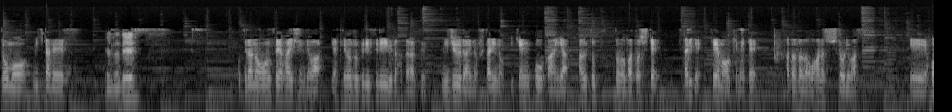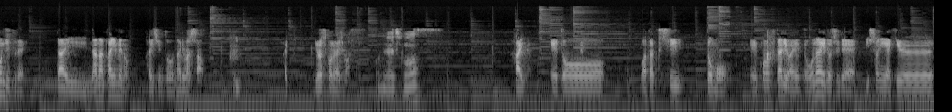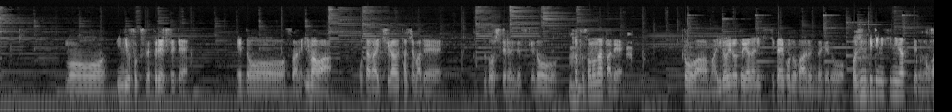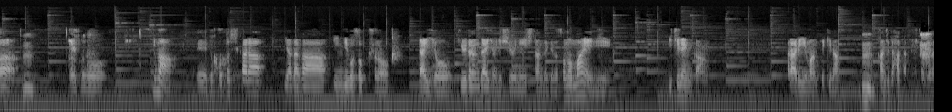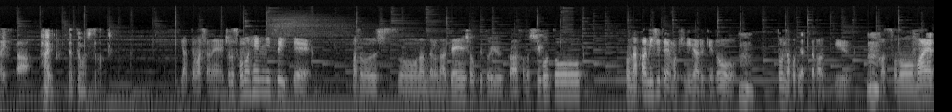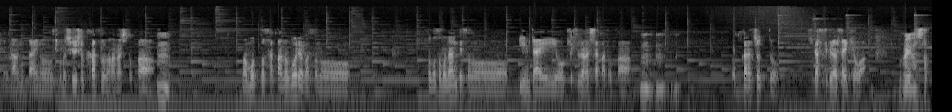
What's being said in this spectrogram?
どうも、三木田です。矢田です。こちらの音声配信では、野球の独立リーグで働く20代の2人の意見交換やアウトプットの場として、2人でテーマを決めて、ただただお話ししております。えー本日で第7回目の配信となりました。はいはい。よろしくお願いします。お願いします。はい。えっ、と、私ども、えーこの2人は、えっ、と、同い年で一緒に野球、もう、インディゴソックスでプレーしてて、えっ、と、そうだね、今はお互い違う立場で活動してるんですけど、うんちょっとその中で、今日は、まあ、いろいろと矢田に聞きたいことがあるんだけど、個人的に気になってるのが、うん。えっ、と、今、えっ、と、今年から矢田がインディゴソックスの代表、球団代表に就任したんだけど、その前に、1年間、サラリーマン的なうん。感じで働いてたじゃないですか。はい。やってました。やってましたね。ちょっとその辺について、まあ、その、その、なんだろうな、前職というか、その仕事の中身自体も気になるけど、うん。どんなことやってたかっていう、うんまあ、。その前の段階のその就職活動の話とか、うん。まあ、もっと遡れば、その、そもそもなんでその、引退を決断したかとか、うん。うん。うん。ここからちょっと聞かせてください、今日は。わかりました。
